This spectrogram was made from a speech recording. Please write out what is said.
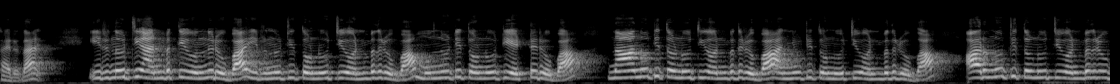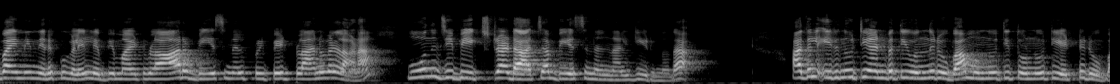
കരുതാൻ. ഇരുന്നൂറ്റി അൻപത്തി ഒന്ന് രൂപ ഇരുന്നൂറ്റി തൊണ്ണൂറ്റി ഒൻപത് രൂപ മുന്നൂറ്റി തൊണ്ണൂറ്റി എട്ട് രൂപ നാനൂറ്റി തൊണ്ണൂറ്റി ഒൻപത് രൂപ അഞ്ഞൂറ്റി തൊണ്ണൂറ്റി ഒൻപത് രൂപ അറുന്നൂറ്റി തൊണ്ണൂറ്റി ഒൻപത് രൂപ എന്നീ നിരക്കുകളിൽ ലഭ്യമായിട്ടുള്ള ആറ് B S N L prepaid പ്ലാനുകളിലാണ് മൂന്ന് G B extra data B S N L നൽകിയിരുന്നത്. അതിൽ ഇരുന്നൂറ്റി അൻപത്തി ഒന്ന് രൂപ മുന്നൂറ്റി തൊണ്ണൂറ്റി എട്ട് രൂപ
